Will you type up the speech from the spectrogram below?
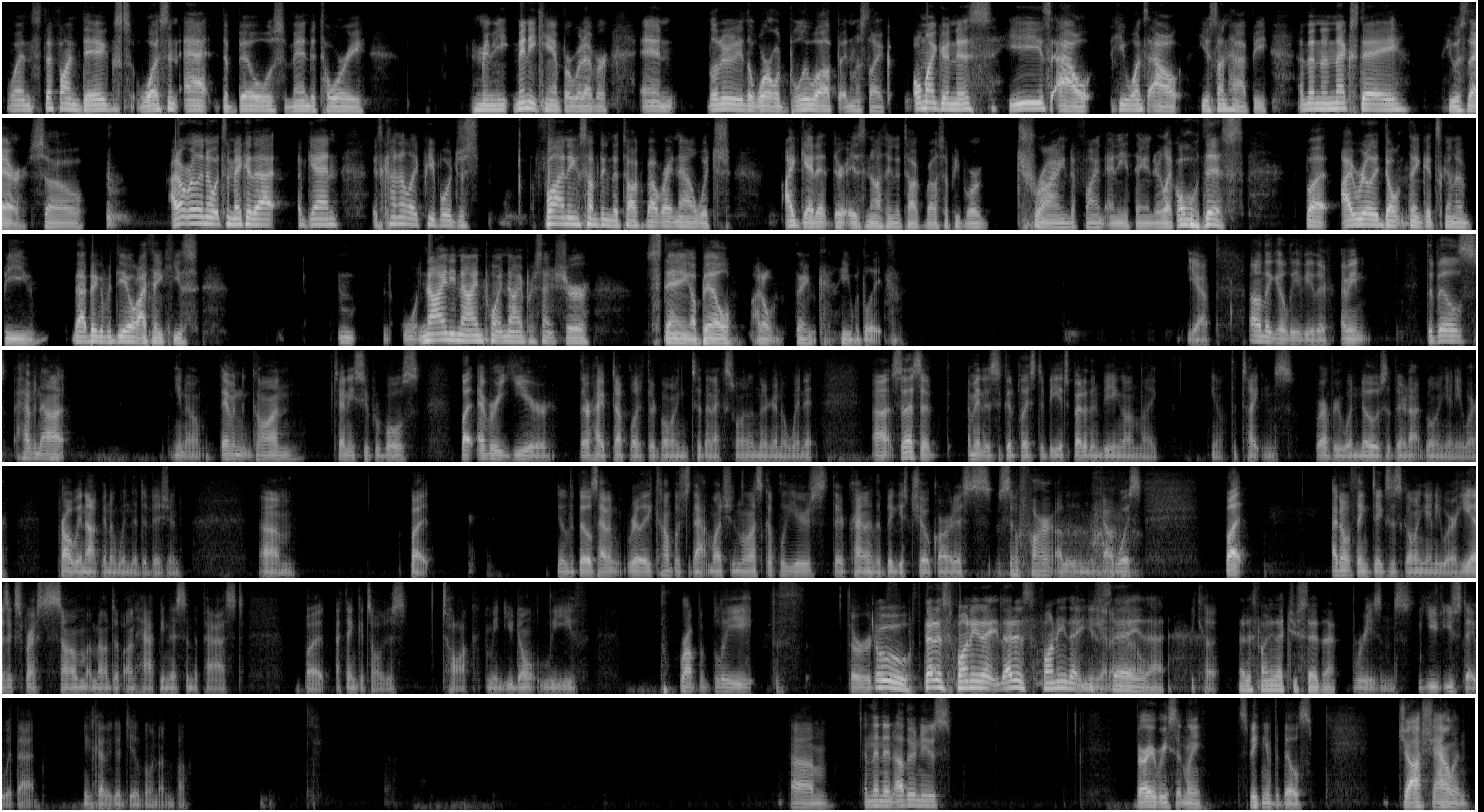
when Stefon Diggs wasn't at the Bills mandatory mini mini camp or whatever, and literally the world blew up and was like, "Oh my goodness, he's out. He wants out. He's unhappy." And then the next day, he was there. So I don't really know what to make of that. Again, it's kind of like people just finding something to talk about right now, which I get it. There is nothing to talk about, so people are trying to find anything, and they're like, "Oh, this." But I really don't think it's gonna be that big of a deal. I think he's ninety nine point nine percent sure staying a bill. I don't think he would leave. Yeah, I don't think he'll leave either. I mean, the Bills have not, you know, they haven't gone to any Super Bowls, but every year they're hyped up like they're going to the next one and they're going to win it. Uh, so that's a, I mean, it's a good place to be. It's better than being on like, you know, the Titans, where everyone knows that they're not going anywhere. Probably not going to win the division. Um, but you know, the Bills haven't really accomplished that much in the last couple of years. They're kind of the biggest choke artists so far, other than the Cowboys. But I don't think Diggs is going anywhere. He has expressed some amount of unhappiness in the past, but I think it's all just talk. I mean, you don't leave probably the th- third. Ooh, fourth that is funny that that is funny that you say NFL. that. because That is funny that you say that. reasons. You you stay with that. You've got a good deal going on, Buff. Um, and then in other news, very recently, speaking of the Bills, Josh Allen,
